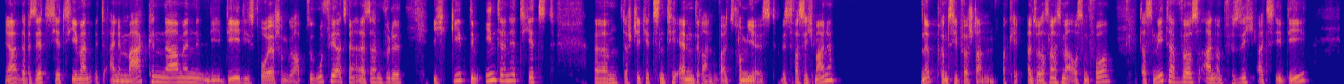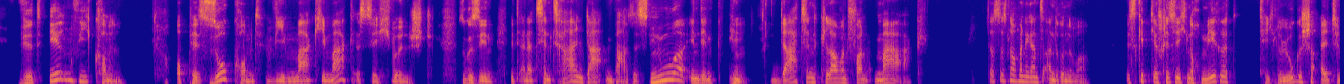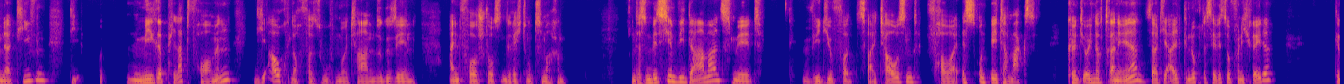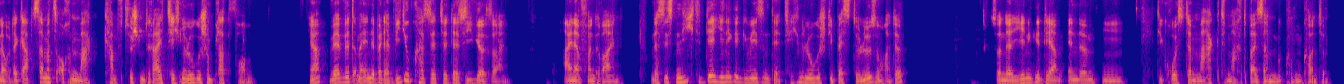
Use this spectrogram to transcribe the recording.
Ja, da besetzt jetzt jemand mit einem Markennamen die Idee, die es vorher schon gab. So ungefähr, als wenn einer sagen würde, ich gebe dem Internet jetzt, ähm, da steht jetzt ein TM dran, weil es von mir ist. Wisst ihr, was ich meine? Ne, Prinzip verstanden. Okay, also lassen wir das mal außen vor. Das Metaverse an und für sich als Idee wird irgendwie kommen. Ob es so kommt, wie Marky Mark es sich wünscht, so gesehen mit einer zentralen Datenbasis nur in den Datenklauen von Mark, das ist nochmal eine ganz andere Nummer. Es gibt ja schließlich noch mehrere technologische Alternativen, die mehrere Plattformen, die auch noch versuchen, momentan so gesehen einen Vorstoß in die Richtung zu machen. Und das ist ein bisschen wie damals mit Video vor 2000, VHS und Betamax. Könnt ihr euch noch daran erinnern? Seid ihr alt genug, dass ihr wisst, wovon ich rede? Genau, da gab es damals auch einen Marktkampf zwischen drei technologischen Plattformen. Ja, wer wird am Ende bei der Videokassette der Sieger sein? Einer von dreien. Und das ist nicht derjenige gewesen, der technologisch die beste Lösung hatte, sondern derjenige, der am Ende hm, die größte Marktmacht beisammen bekommen konnte.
